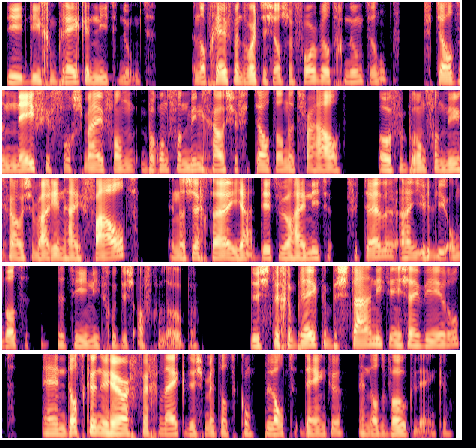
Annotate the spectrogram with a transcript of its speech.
die die gebreken niet noemt. En op een gegeven moment wordt er zelfs een voorbeeld genoemd. Dan vertelt een neefje volgens mij van Baron van Münchhausen, vertelt dan het verhaal over Baron van Münchhausen waarin hij faalt. En dan zegt hij, ja, dit wil hij niet vertellen aan jullie omdat het hier niet goed is afgelopen. Dus de gebreken bestaan niet in zijn wereld. En dat kunnen we heel erg vergelijken dus met dat complotdenken en dat woke-denken.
